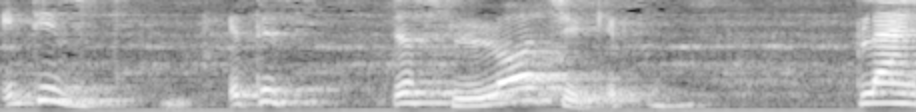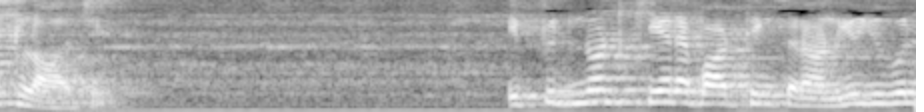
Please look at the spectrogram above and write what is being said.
it is it is just logic it's blank logic if you do not care about things around you you will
